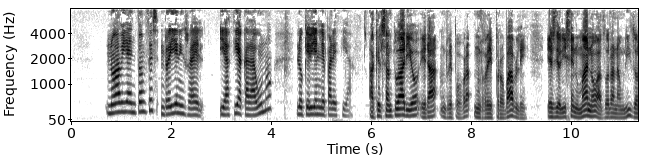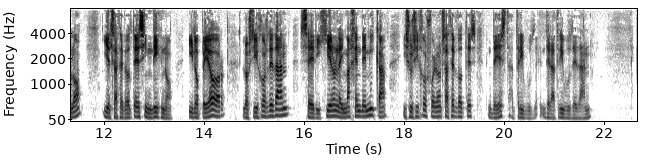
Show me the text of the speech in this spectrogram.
No había entonces rey en Israel, y hacía cada uno lo que bien le parecía. Aquel santuario era reprobable, es de origen humano, adoran a un ídolo, y el sacerdote es indigno. Y lo peor, los hijos de Dan se erigieron la imagen de Mica y sus hijos fueron sacerdotes de esta tribu, de la tribu de Dan.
